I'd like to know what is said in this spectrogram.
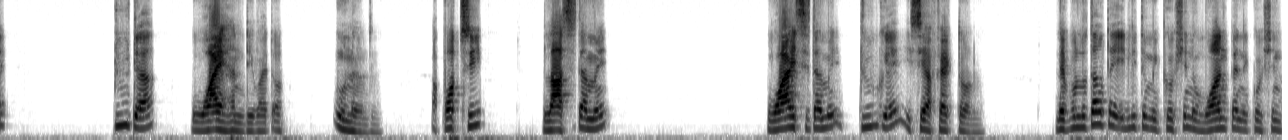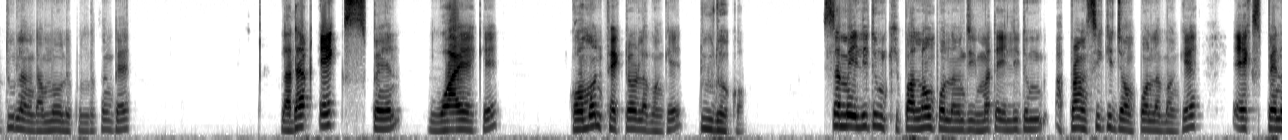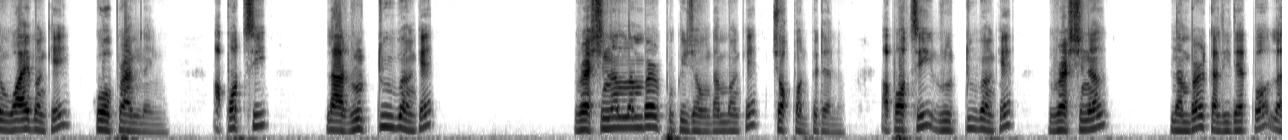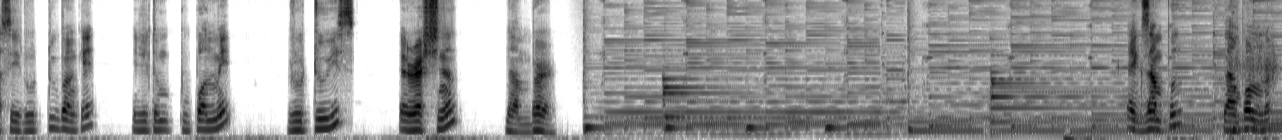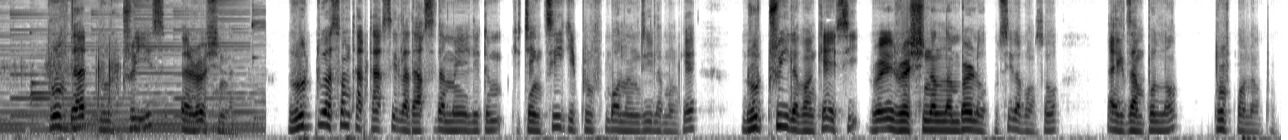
2 da y han divide on un ang di apot si last sitame y sitame 2 ke isi factor lepulu tang te ili ilitum equation 1 pen equation 2 lang damno lepulu tang te ladak x pen y ke common factor labang ke 2 do सब इलीटुम खिपा लौ पोन नंगजी मत इलीटुम अप्रांसी की जौ पोन लंके X पेन Y बंके को prime नंग अपोत्सी ला रूट टू बंके रेशनल नंबर पुकी जौ दम बंके चौक पोन पेडल अपोत्सी रूट टू बंके रेशनल नंबर कली डेट पो लसी रूट टू बंके इलीटुम पुपोन में root two is rational number example lampol na prove that root 3 is irrational root 2 ason thak thak si ladak si dame litum kicheng si ki proof bonang ji lamang ke root 3 labang ke si irrational number lo si labang so example no proof bonang po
